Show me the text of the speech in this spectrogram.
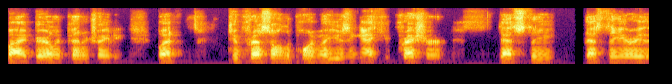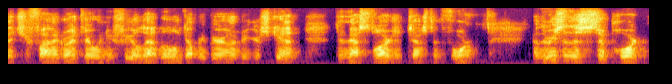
by barely penetrating. But to press on the point by using acupressure, that's the that's the area that you find right there. When you feel that little gummy bear under your skin, then that's the large intestine four. Now, the reason this is important,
